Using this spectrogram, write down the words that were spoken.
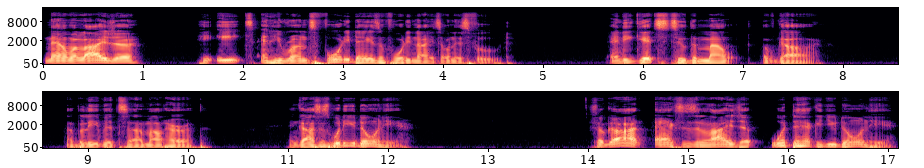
now Elijah, he eats and he runs 40 days and 40 nights on his food. And he gets to the Mount of God. I believe it's uh, Mount Horeb. And God says, What are you doing here? So God asks Elijah, What the heck are you doing here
